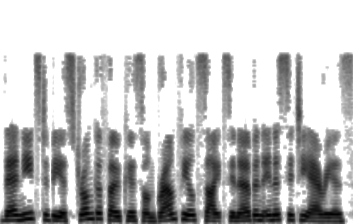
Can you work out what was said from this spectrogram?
There needs to be a stronger focus on brownfield sites in urban inner-city areas.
